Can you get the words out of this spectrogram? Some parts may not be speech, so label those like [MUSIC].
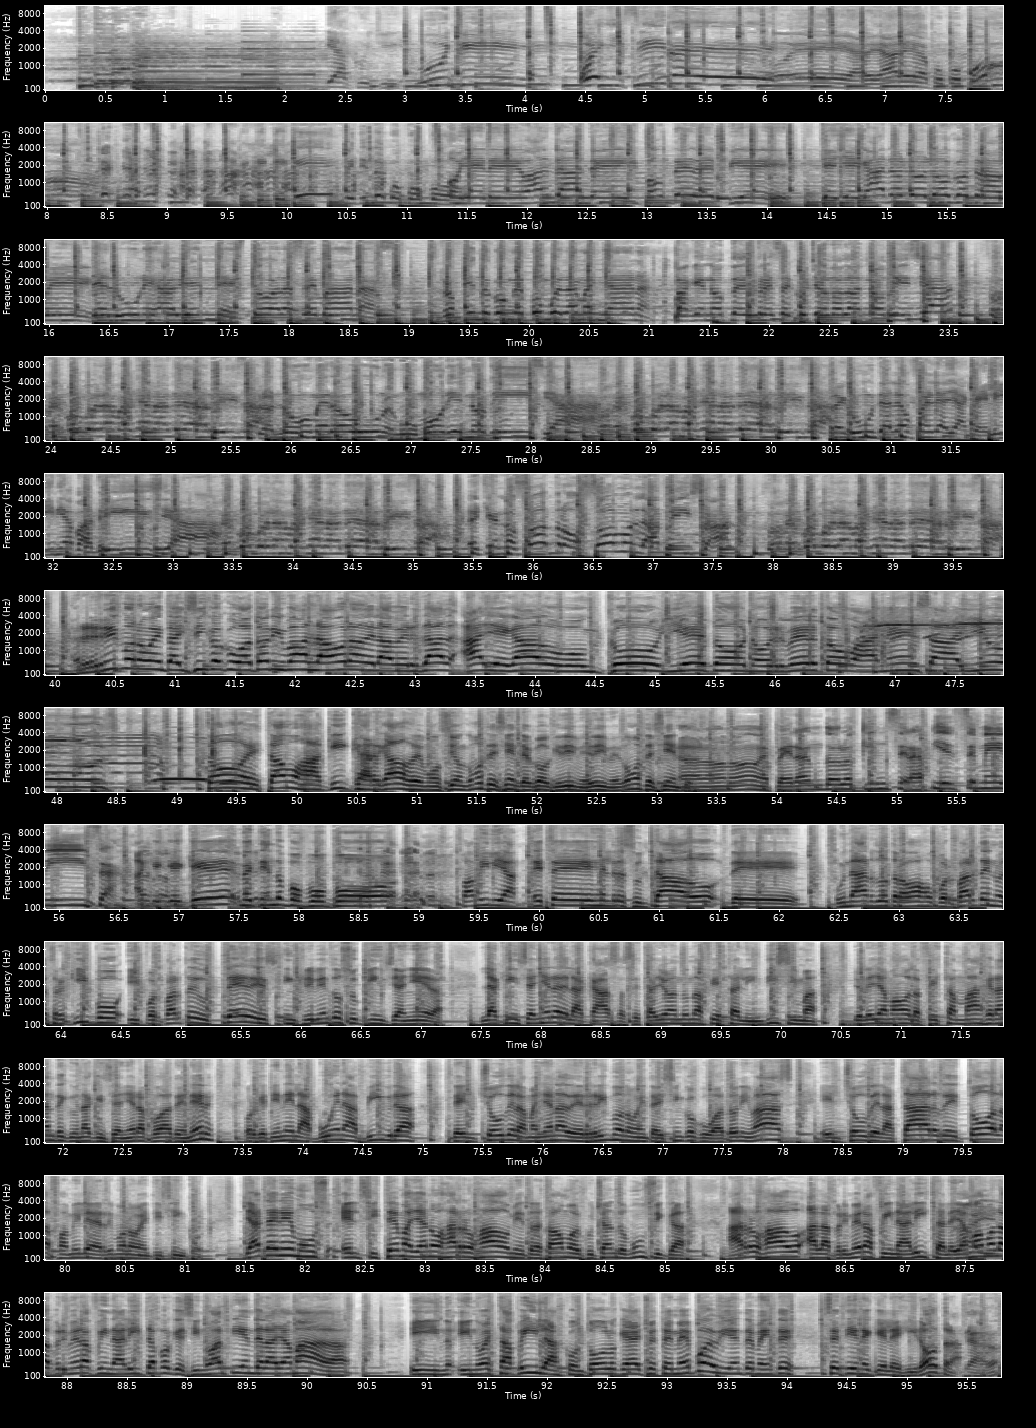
95 Cubatón y más, la hora de la verdad ha llegado. Bonco, Yeto, Norberto, Vanessa, Yus. Todos estamos aquí cargados de emoción. ¿Cómo te sientes, Coqui? Dime, dime, ¿cómo te sientes? No, no, no, esperando los 15, la piel se me eriza. ¿A que, que, que? Metiendo popopó. Familia, este es el resultado de un arduo trabajo por parte de nuestro equipo y por parte de ustedes inscribiendo su quinceañera. La quinceañera de la casa. Se está llevando una fiesta lindísima. Yo le he llamado la fiesta más grande que una quinceañera pueda tener porque tiene la buena vibra del show de la mañana de Ritmo 95 Cubatón y más, el show de la tarde, toda la familia de Ritmo 95. Ya tenemos, el sistema ya nos ha arrojado mientras estábamos escuchando música, ha arrojado a la primera finalista. Le llamamos la primera finalista porque si no atiende la llamada y, no- y no está pilas con todo lo que ha hecho este mes, pues evidentemente se tiene que elegir otra. Claro.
